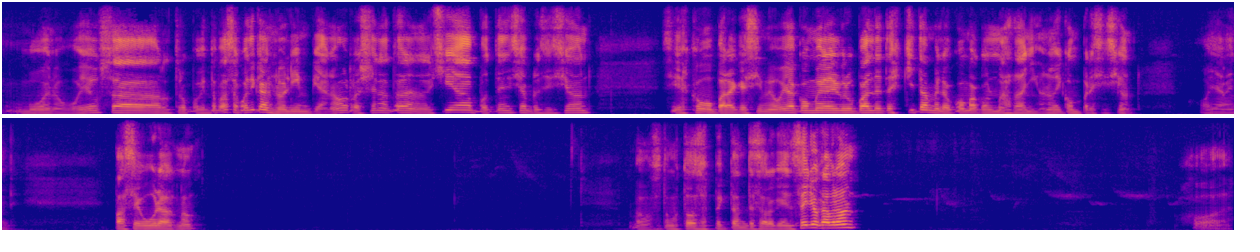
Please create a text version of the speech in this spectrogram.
Bueno, voy a usar otro porque topas acuáticas no limpia, ¿no? Rellena toda la energía, potencia, precisión. Sí, es como para que si me voy a comer el grupal de tesquita me lo coma con más daño, ¿no? Y con precisión, obviamente. Para asegurar, ¿no? Vamos, estamos todos expectantes a lo que... ¿En serio, cabrón? Joder.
